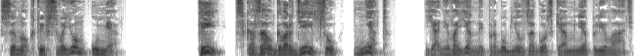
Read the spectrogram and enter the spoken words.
Сынок, ты в своем уме? Ты сказал гвардейцу «нет». «Я не военный», — пробубнил Загорский, — «а мне плевать.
